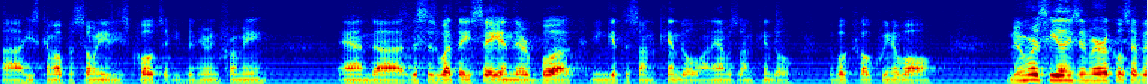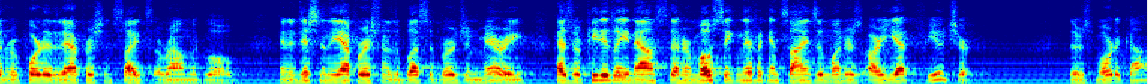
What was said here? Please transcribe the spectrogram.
Uh, he's come up with so many of these quotes that you've been hearing from me. And uh, this is what they say in their book. You can get this on Kindle, on Amazon Kindle, the book called Queen of All. Numerous healings and miracles have been reported at apparition sites around the globe. In addition, the apparition of the Blessed Virgin Mary has repeatedly announced that her most significant signs and wonders are yet future. There's more to come.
